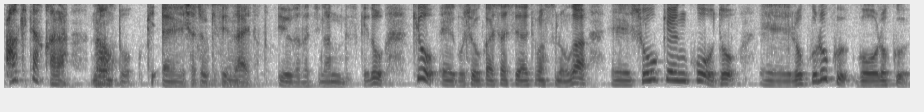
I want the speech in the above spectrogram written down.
秋田から、なんと、えー、社長来ていただいたという形になるんですけど、今日、えー、ご紹介させていただきますのが、えー、証券コード、えー、6656、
